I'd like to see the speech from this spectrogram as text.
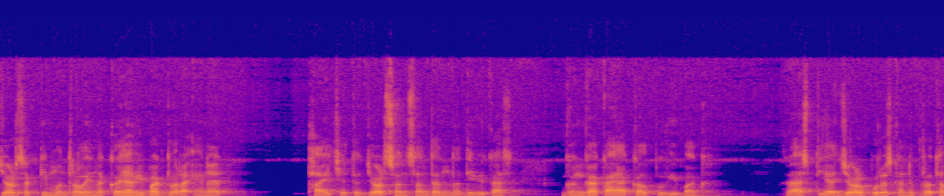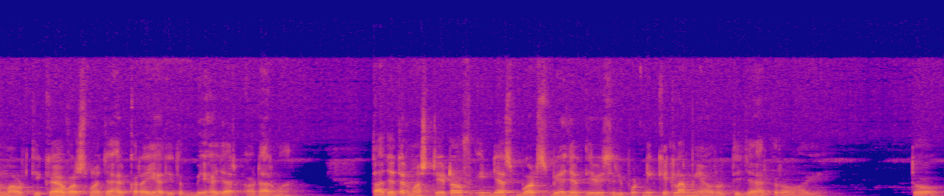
જળ શક્તિ મંત્રાલયના કયા વિભાગ દ્વારા એનાયત થાય છે? તો જળ સંસાધન, નદી વિકાસ, ગંગા કાયાકલ્પ વિભાગ. રાષ્ટ્રીય જળ પુરસ્કારની પ્રથમ આવૃત્તિ કયા વર્ષમાં જાહેર કરાઈ હતી? તો બે હજાર અઢારમાં. તાજેતરમાં સ્ટેટ ઓફ ઇન્ડિયાસ બર્ડ્સ બે હજાર ત્રેવીસ રિપોર્ટની કેટલામી આવૃત્તિ જાહેર કરવામાં આવી? તો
